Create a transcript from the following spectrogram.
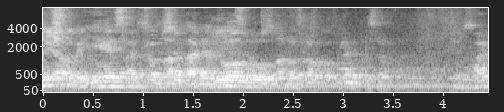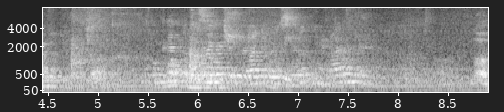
заяви, документація, потом все надання є. дозволу на розробку проекту землі. Так. Пакет документів правильно? Да,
